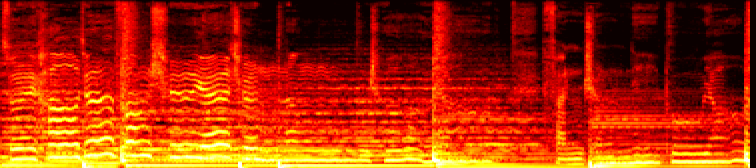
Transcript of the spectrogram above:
最好的方式也只能这样。反正你不要了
